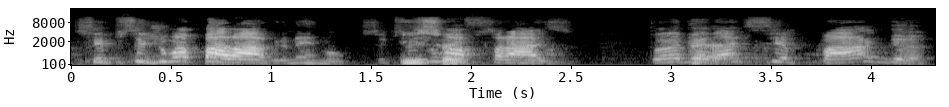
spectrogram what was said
você precisa de uma palavra, né, irmão? Você precisa isso de uma aí. frase. Então, na verdade, é. você paga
